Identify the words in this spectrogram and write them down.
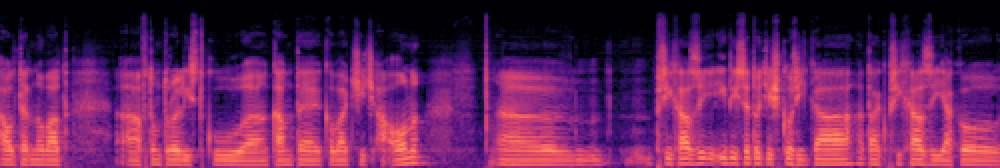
alternovat v tom trojlístku eh, Kante, Kovačič a on. Přichází, i když se to těžko říká, tak přichází jako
